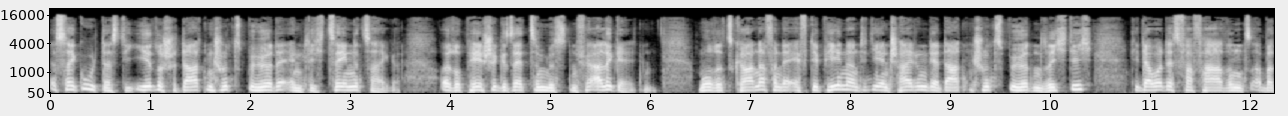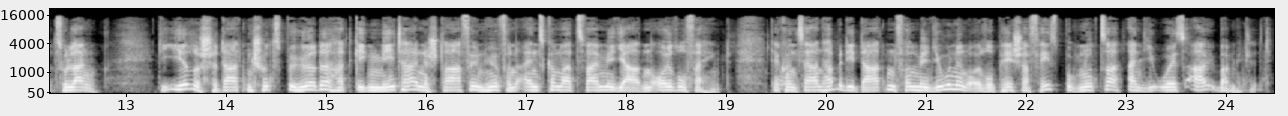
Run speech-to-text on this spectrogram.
es sei gut, dass die irische Datenschutzbehörde endlich Zähne zeige. Europäische Gesetze müssten für alle gelten. Moritz Körner von der FDP nannte die Entscheidung der Datenschutzbehörden richtig, die Dauer des Verfahrens aber zu lang. Die irische Datenschutzbehörde hat gegen Meta eine Strafe in Höhe von 1,2 Milliarden Euro verhängt. Der Konzern habe die Daten von Millionen europäischer Facebook-Nutzer an die USA übermittelt.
